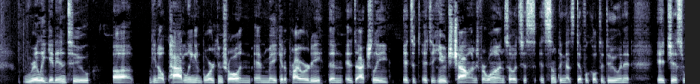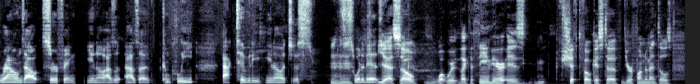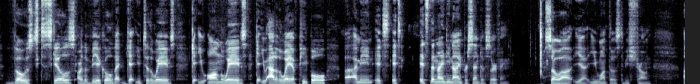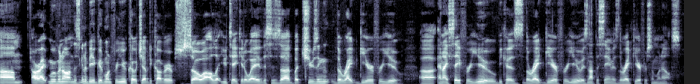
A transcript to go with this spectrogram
really get into, uh, you know, paddling and board control and, and make it a priority, then it's actually it's a it's a huge challenge for one. So it's just it's something that's difficult to do, and it it just rounds out surfing, you know, as a as a complete activity. You know, it just it's just what it is. Yeah, so what we're like the theme here is shift focus to your fundamentals. Those skills are the vehicle that get you to the waves, get you on the waves, get you out of the way of people, Uh, I mean, it's it's it's the 99% of surfing. So uh, yeah, you want those to be strong. Um, all right, moving on. This is going to be a good one for you, Coach Ev, to cover. So uh, I'll let you take it away. This is, uh, but choosing the right gear for you. Uh, and I say for you because the right gear for you is not the same as the right gear for someone else.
